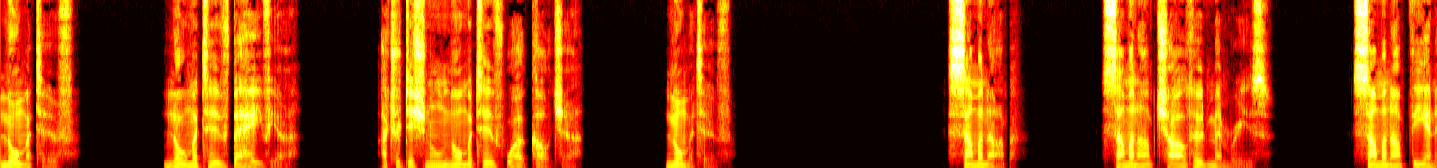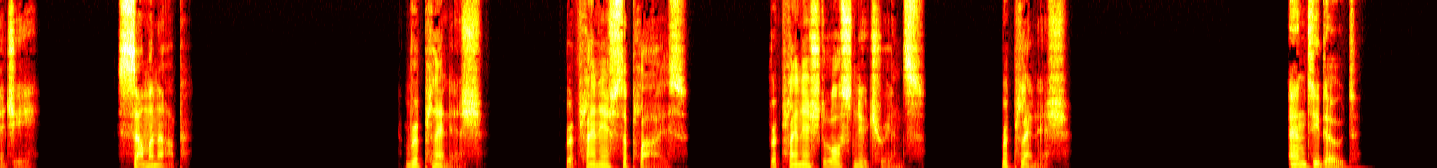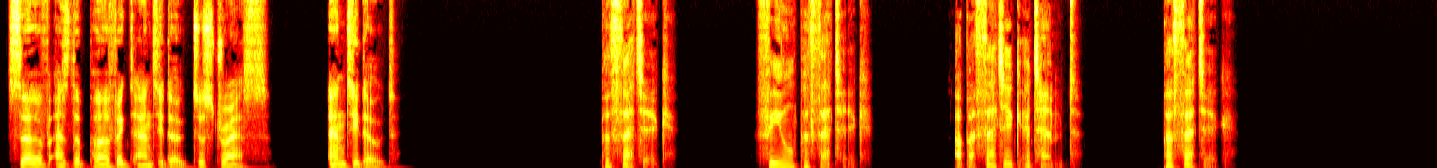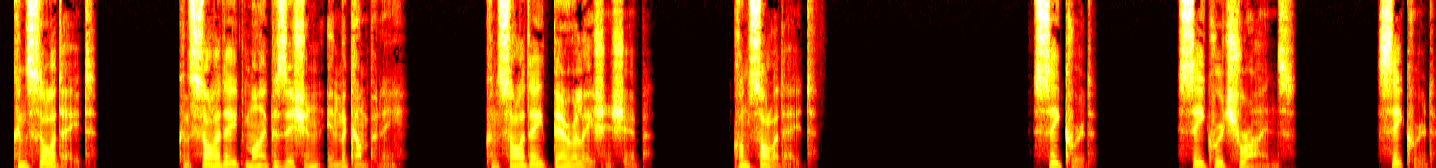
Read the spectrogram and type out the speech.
Normative. Normative behavior. A traditional normative work culture. Normative. Summon up. Summon up childhood memories. Summon up the energy. Summon up. Replenish. Replenish supplies. Replenish lost nutrients. Replenish. Antidote. Serve as the perfect antidote to stress. Antidote. Pathetic. Feel pathetic. A pathetic attempt. Pathetic. Consolidate. Consolidate my position in the company. Consolidate their relationship. Consolidate. Sacred. Sacred shrines. Sacred.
